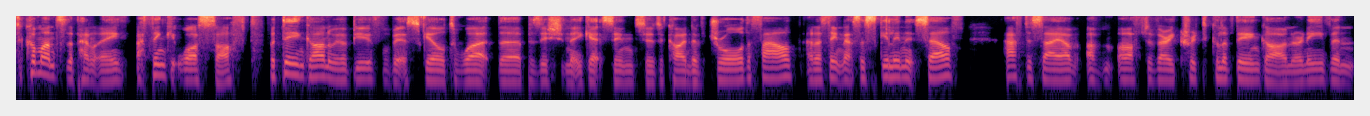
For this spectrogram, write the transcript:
To come on to the penalty, I think it was soft, but Diangana with a beautiful bit of skill to work the position that he gets into to kind of draw the foul. And I think that's a skill in itself. I have to say, I'm, I'm often very critical of Diangana, and even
